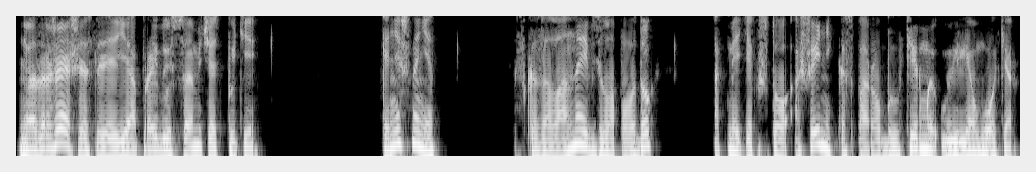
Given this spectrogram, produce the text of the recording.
Не возражаешь, если я пройдусь с вами часть пути? Конечно нет, сказала она и взяла поводок, отметив, что ошейник Каспаро был фирмы Уильям Уокер.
